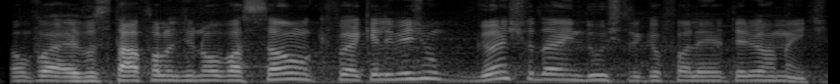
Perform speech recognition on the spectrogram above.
Então, você estava falando de inovação, que foi aquele mesmo gancho da indústria que eu falei anteriormente.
